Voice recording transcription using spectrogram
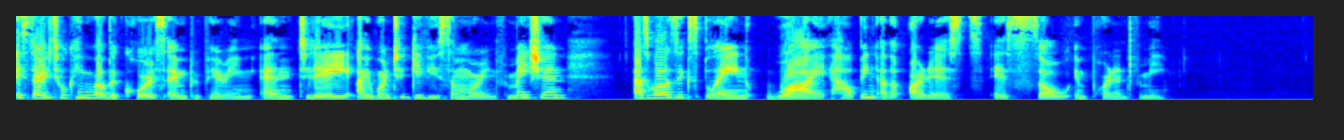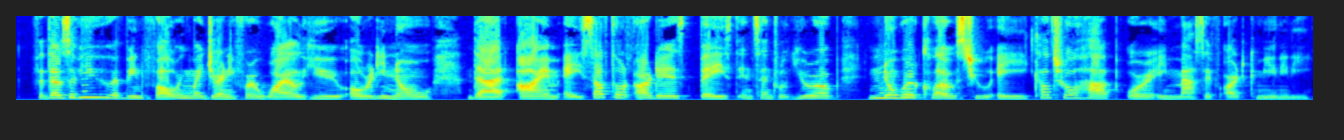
I started talking about the course I'm preparing, and today I want to give you some more information as well as explain why helping other artists is so important for me. For those of you who have been following my journey for a while, you already know that I'm a self taught artist based in Central Europe, nowhere close to a cultural hub or a massive art community.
